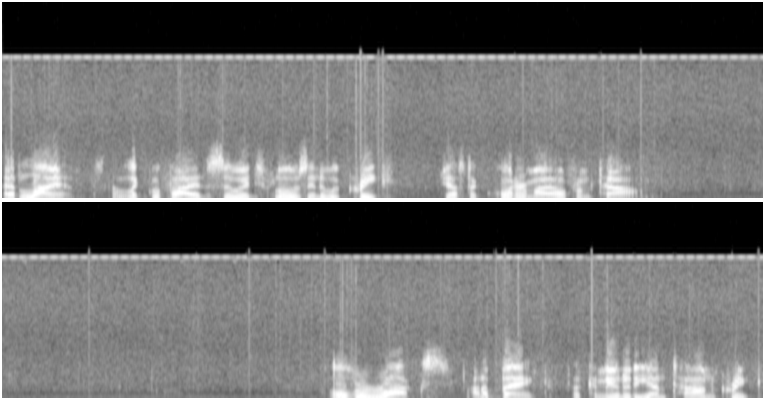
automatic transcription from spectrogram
At Lyons, the liquefied sewage flows into a creek just a quarter mile from town. Over rocks on a bank, the community on Town Creek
